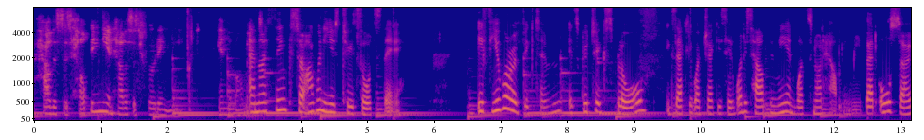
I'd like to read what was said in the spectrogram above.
how this is helping me and how this is hurting me in the moment. And I think so. I want to use two thoughts there. If you are a victim, it's good to explore exactly what Jackie said. What is helping me and what's not helping me? But also,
